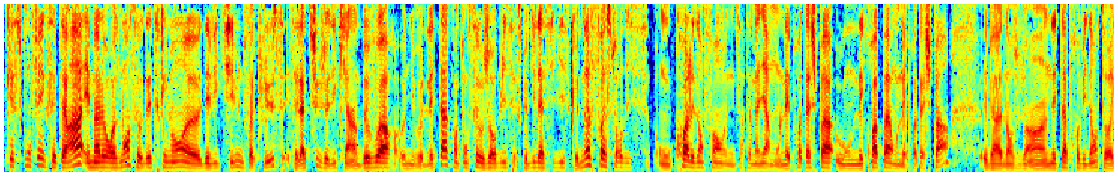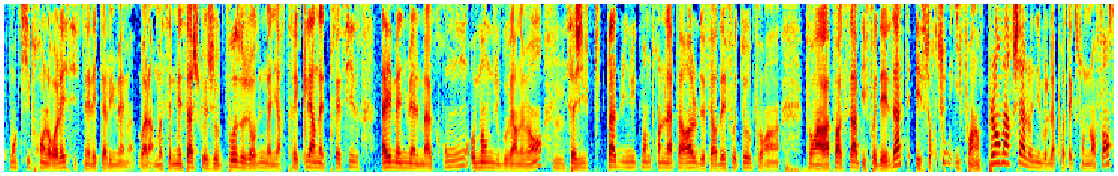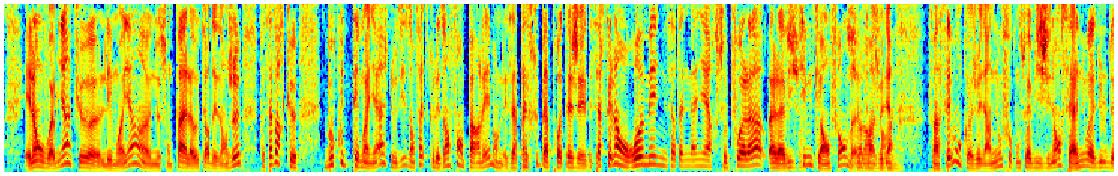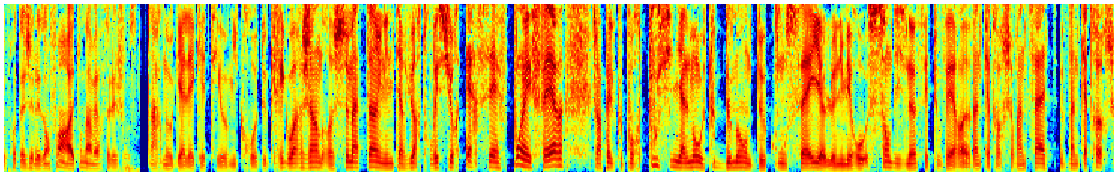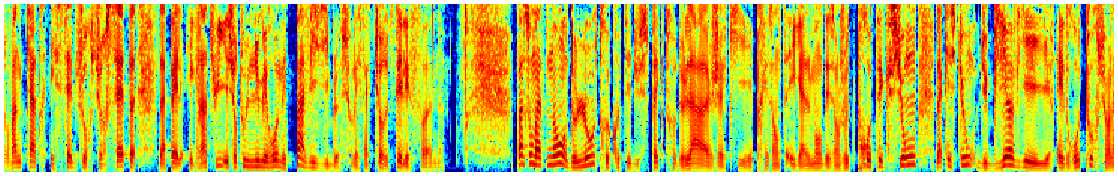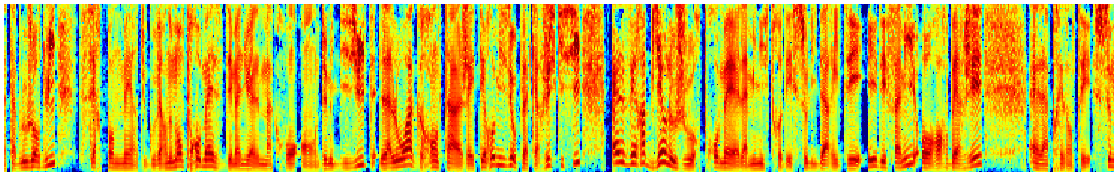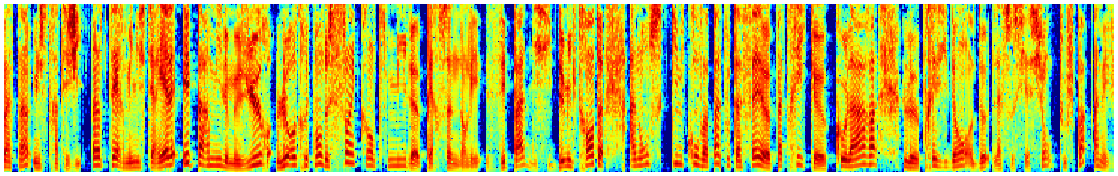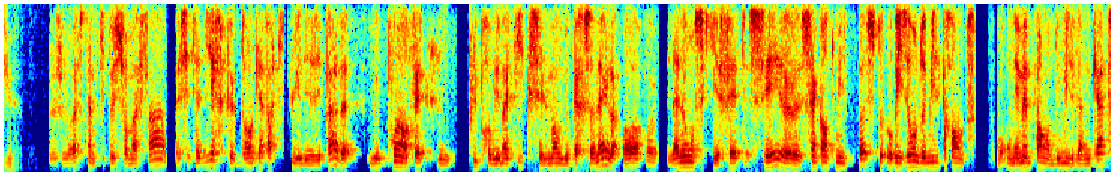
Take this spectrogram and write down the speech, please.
qu'est-ce qu'on fait, etc. Et malheureusement, c'est au détriment euh, des victimes, une fois de plus. C'est là-dessus que je dis qu'il y a un devoir au niveau de l'État. Quand on sait aujourd'hui, c'est ce que dit la Civis, que 9 fois sur 10, on croit les enfants d'une certaine manière, mais on ne les protège pas, ou on ne les croit pas, on ne les protège pas. Et eh ben dans un État-providence, théoriquement, qui prend le relais si ce n'est l'État lui-même? Voilà, moi c'est le message que je pose aujourd'hui de manière très claire, nette, précise à Emmanuel Macron, aux membres du gouvernement. Mmh. Il s'agit pas uniquement de prendre la parole, de faire des photos pour un pour un rapport, etc. Il faut des actes et surtout, il faut un plan Marshall au niveau de la protection de l'enfance et là, on voit bien que les moyens euh, ne sont pas à la hauteur des enjeux. Il faut savoir que beaucoup de témoignages nous disent en fait que les enfants parlaient, mais on ne les a pas cru pas protéger. C'est-à-dire que là, on remet d'une certaine manière ce poids-là à la victime qui est enfant. Bah, enfin, je veux dire. Enfin, c'est bon, quoi. Je veux dire, nous, faut qu'on soit vigilants. C'est à nous, adultes, de protéger les enfants. Arrêtons d'inverser les choses. Arnaud Gallet était au micro de Grégoire Gindre ce matin. Une interview à retrouver sur rcf.fr. Je rappelle que pour tout signalement ou toute demande de conseil, le numéro 119 est ouvert 24 euh, heures sur 27, 24 heures sur 24 et 7 jours sur 7. L'appel est gratuit et surtout le numéro n'est pas visible sur les factures de téléphone. Passons maintenant de l'autre côté du spectre de l'âge qui présente également des enjeux de protection. La question du bien vieillir est de retour sur la table aujourd'hui. Serpent de mer du gouvernement, promesse d'Emmanuel Macron en 2018, la loi grand âge a été remisée au placard jusqu'ici. Elle verra bien le jour, promet la ministre des Solidarités et des Familles, Aurore Berger. Elle a présenté ce matin une stratégie interministérielle et parmi les mesures, le recrutement de 50 000 personnes dans les EHPAD d'ici 2030, annonce qui ne convainc pas tout à fait euh, Patrick Collard, le président de l'association Touche pas à mes vieux je reste un petit peu sur ma fin, c'est-à-dire que dans le cas particulier des EHPAD, le point en fait le plus problématique, c'est le manque de personnel. Or, euh, l'annonce qui est faite, c'est 50 euh, 000 postes horizon 2030. on n'est même pas en 2024,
